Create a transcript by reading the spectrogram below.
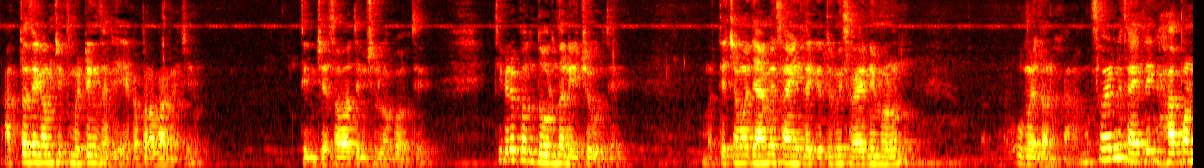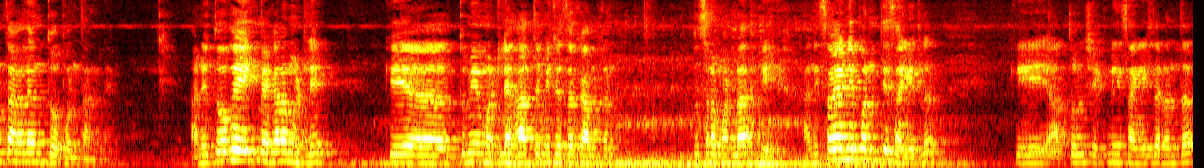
आत्ताच एक आमची एक मिटिंग झाली एका प्रभागाची. तीनशे सव्वा तीनशे लोक होते. तिकडे पण दोन जण इच्छुक होते. मग त्याच्यामध्ये आम्ही सांगितलं की तुम्ही सगळ्यांनी मिळून उमेदवार करा. मग सगळ्यांनी सांगितले की हा पण चांगला आहे आणि तो पण चांगला आहे. आणि दोघे एकमेकाला म्हटले की तुम्ही म्हटले हा तर मी त्याचं काम कर. दुसरा म्हटला हे. आणि सगळ्यांनी पण ते सांगितलं की अतुल शेटनी सांगितल्यानंतर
